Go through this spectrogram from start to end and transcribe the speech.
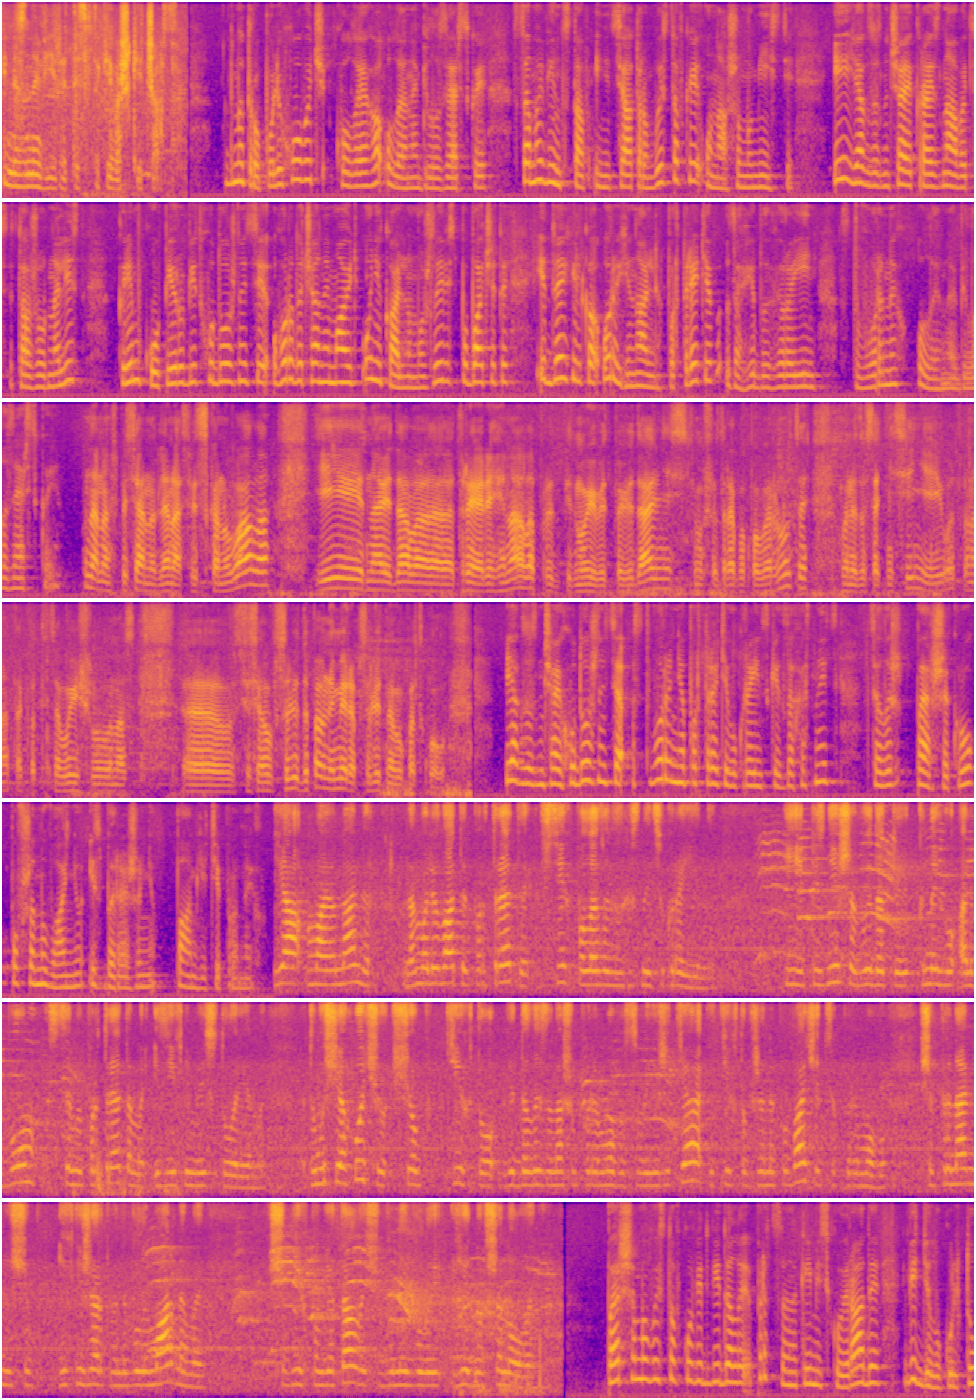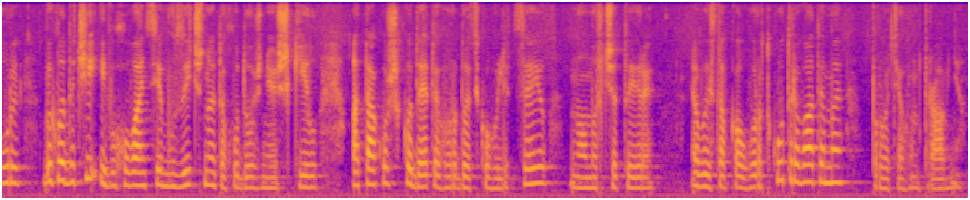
і не зневіритись в такий важкий час. Дмитро Полюхович колега Олени Білозерської. Саме він став ініціатором виставки у нашому місті. І, як зазначає краєзнавець та журналіст, крім копій робіт художниці, городочани мають унікальну можливість побачити і декілька оригінальних портретів загиблих героїнь, створених Оленою Білозерською. Вона нам спеціально для нас відсканувала і навіть дала три оригінали під- мою відповідальність, тому що треба повернути. Вони достатньо цінні, і от вона так от це вийшло у нас е, абсолютно до певної міри абсолютно випадково. Як зазначає художниця, створення портретів українських захисниць це лише перший крок по вшануванню і збереженню пам'яті про них. Я маю намір намалювати портрети всіх полеглих захисниць України і пізніше видати книгу-альбом з цими портретами і з їхніми історіями. Тому що я хочу, щоб ті, хто віддали за нашу перемогу своє життя, і ті, хто вже не побачить цю перемогу, щоб принаймні щоб їхні жертви не були марними, щоб їх пам'ятали, щоб вони були гідно вшановані. Першими виставку відвідали представники міської ради, відділу культури, викладачі і вихованці музичної та художньої шкіл, а також кадети Городоцького ліцею номер 4 Виставка у городку триватиме протягом травня.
